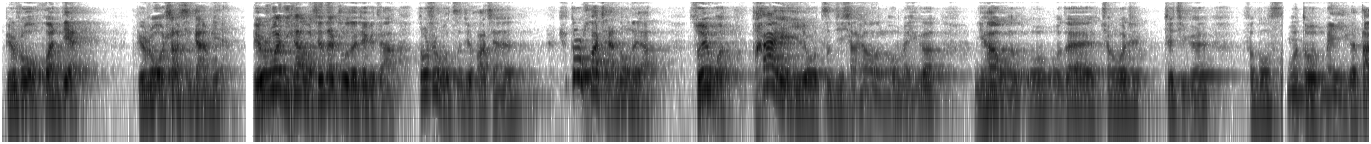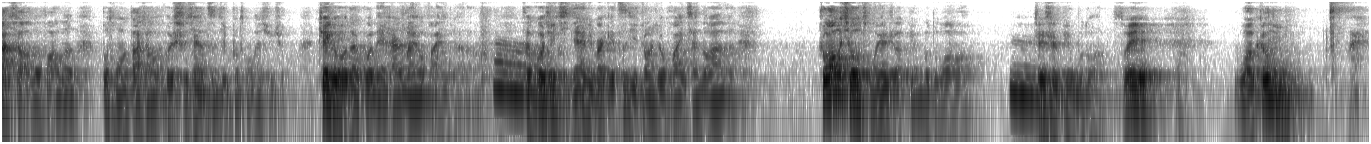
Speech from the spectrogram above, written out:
比如说我换电，比如说我上新产品，比如说你看我现在住的这个家，都是我自己花钱，这都是花钱弄的呀。所以我太有自己想要的了。我每一个，你看我我我在全国这这几个分公司，我都每一个大小的房子，不同的大小会实现自己不同的需求。这个我在国内还是蛮有发言权的。嗯在过去几年里边，给自己装修花一千多万的装修从业者并不多哦。嗯，这是并不多，所以我更，哎，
